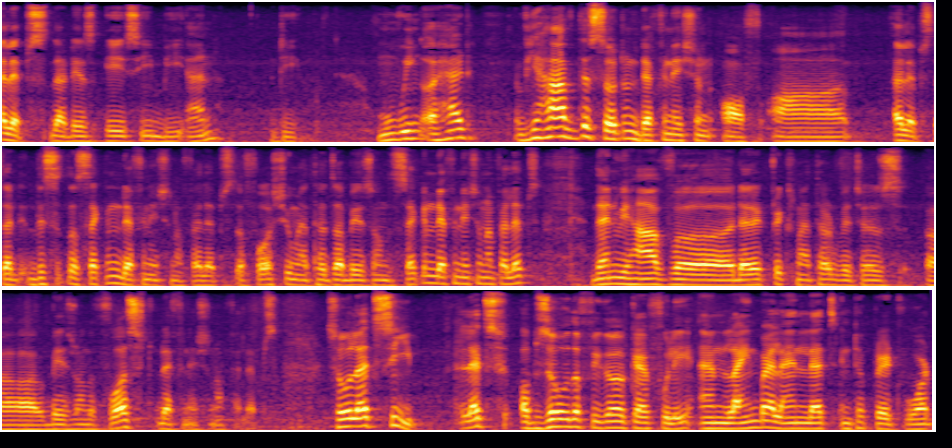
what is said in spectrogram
ellipse that is A, C, B and D. Moving ahead, we have this certain definition of uh, ellipse that this is the second definition of ellipse. The first two methods are based on the second definition of ellipse. Then we have uh, directrix method which is uh, based on the first definition of ellipse. So let's see. Let's observe the figure carefully and line by line let's interpret what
